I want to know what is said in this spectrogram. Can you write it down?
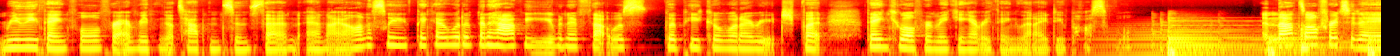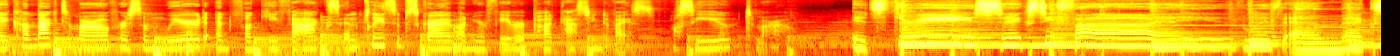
really thankful for everything that's happened since then. And I honestly think I would have been happy even if that was the peak of what I reached. But thank you all for making everything that I do possible. And that's all for today. Come back tomorrow for some weird and funky facts, and please subscribe on your favorite podcasting device. I'll see you tomorrow. It's 365 with mxmtoon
